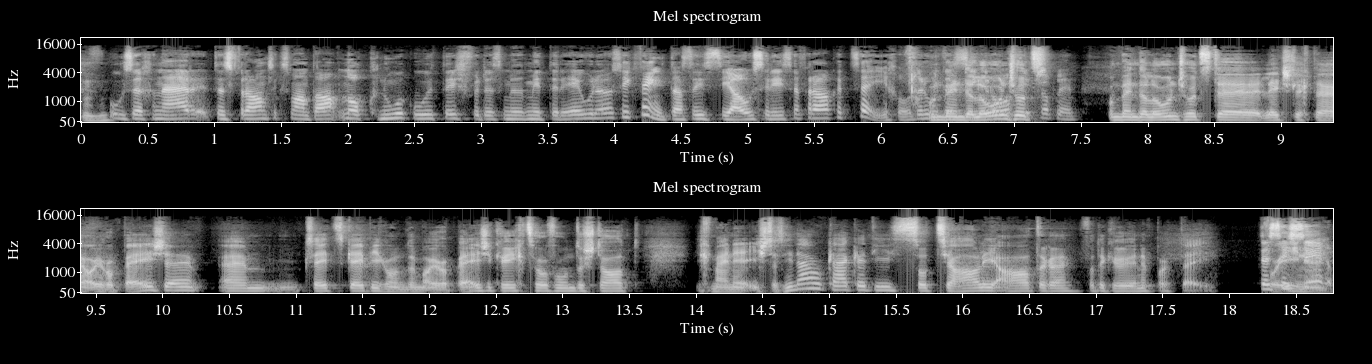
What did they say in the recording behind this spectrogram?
mhm. und sich dann das Verhandlungsmandat noch genug gut ist, für dass man mit der EU-Lösung findet. Das ist ja alles riesen Fragezeichen, oder? Und, und wenn der Lohnschutz, und wenn der Lohnschutz der, letztlich der europäischen ähm, Gesetzgebung und dem Europäischen Gerichtshof untersteht, ich meine, ist das nicht auch gegen die soziale Ader der Grünen Partei? Das ist, sehr,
